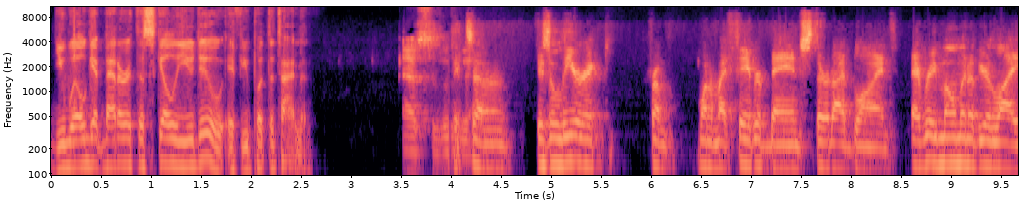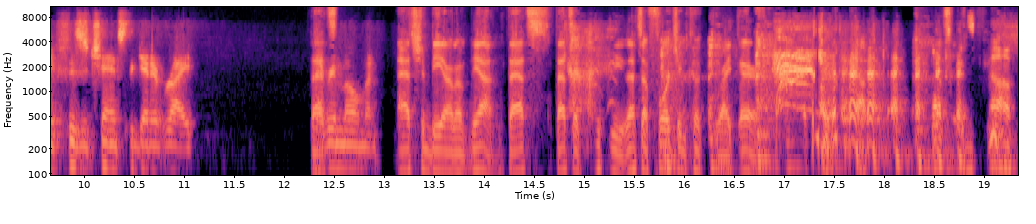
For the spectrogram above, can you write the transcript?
you will get better at the skill you do if you put the time in. Absolutely. It's uh, there's a lyric from one of my favorite bands, Third Eye Blind. Every moment of your life is a chance to get it right. That's, Every moment. That should be on a yeah. That's that's a cookie. That's a fortune cookie right there. that's good stuff.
